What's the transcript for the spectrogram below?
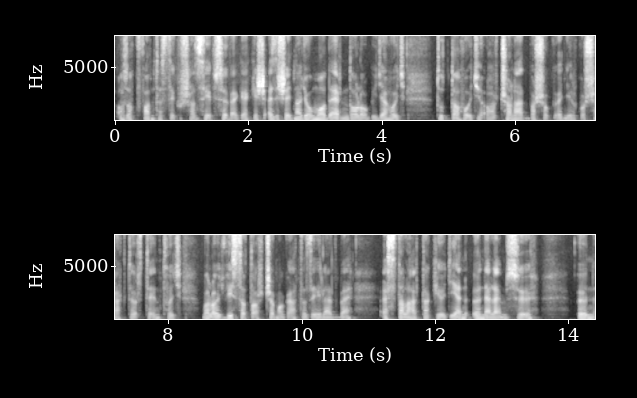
azok fantasztikusan szép szövegek, és ez is egy nagyon modern dolog, ugye, hogy tudta, hogy a családban sok öngyilkosság történt, hogy valahogy visszatartsa magát az életbe. Ezt találta ki, hogy ilyen önelemző, ön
